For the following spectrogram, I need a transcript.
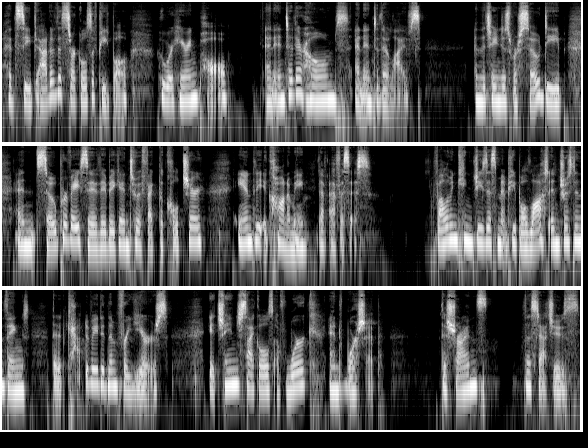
had seeped out of the circles of people who were hearing Paul and into their homes and into their lives. And the changes were so deep and so pervasive, they began to affect the culture and the economy of Ephesus. Following King Jesus meant people lost interest in things that had captivated them for years it changed cycles of work and worship. The shrines, the statues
